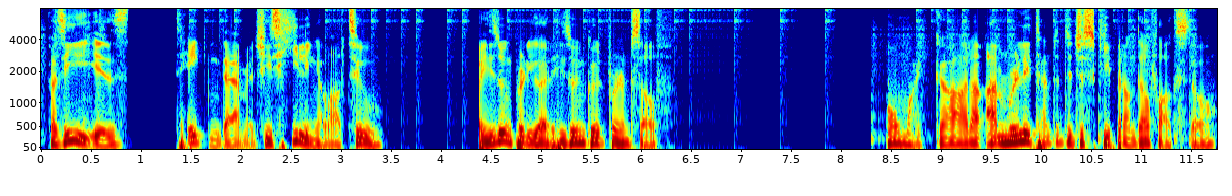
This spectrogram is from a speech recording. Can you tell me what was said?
Because he is taking damage. He's healing a lot too. But he's doing pretty good. He's doing good for himself. Oh my god, I am really tempted to just keep it on Delphox though.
